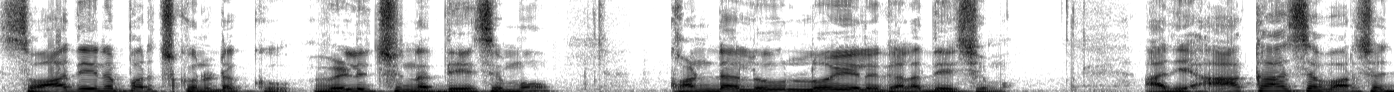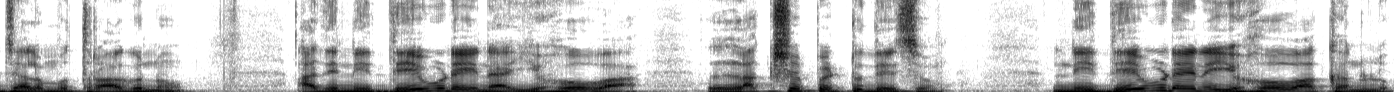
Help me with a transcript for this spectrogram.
స్వాధీనపరచుకున్నటకు వెళుచున్న దేశము కొండలు లోయలు గల దేశము. అది ఆకాశ వర్ష జలము త్రాగును. అది నీ దేవుడైన యహోవా లక్ష్య పెట్టు దేశం నీ దేవుడైన యహోవా కనులు.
